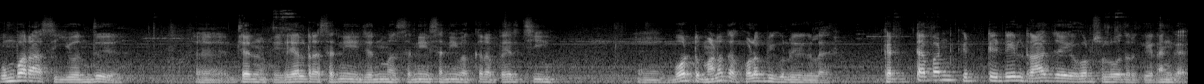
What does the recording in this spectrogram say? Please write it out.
கும்பராசிக்கு வந்து ஜென் ஏழரை சனி ஜென்ம சனி சனி வக்கர பயிற்சி போட்டு மனதை குழப்பி கொள்வீர்களே கெட்டவன் கிட்டிடில் ராஜயோகம்னு சொல்வதற்கு இணங்க.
